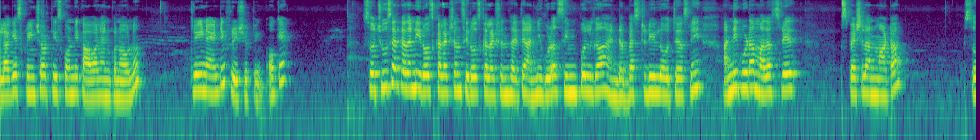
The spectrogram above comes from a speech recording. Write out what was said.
ఇలాగే స్క్రీన్ షాట్ తీసుకోండి కావాలనుకున్న వాళ్ళు. Three ninety free shipping okay? So చూసారు కదండి ఈరోజు కలెక్షన్స్ ఈరోజు కలెక్షన్స్ అయితే అన్నీ కూడా సింపుల్గా అండ్ బెస్ట్ డీల్లో వచ్చేసినాయి. అన్నీ కూడా మదర్స్ డే స్పెషల్ అనమాట సో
